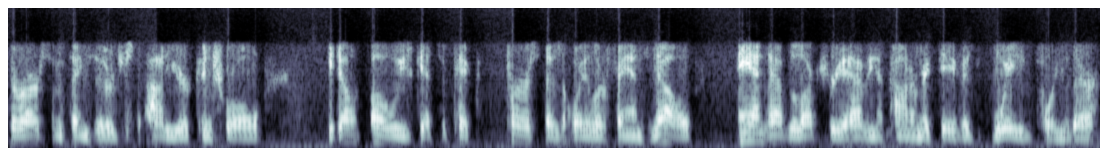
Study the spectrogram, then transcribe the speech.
there are some things that are just out of your control. You don't always get to pick first, as Oiler fans know, and have the luxury of having a Connor McDavid waiting for you there.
